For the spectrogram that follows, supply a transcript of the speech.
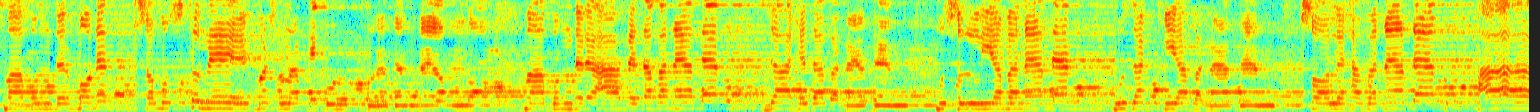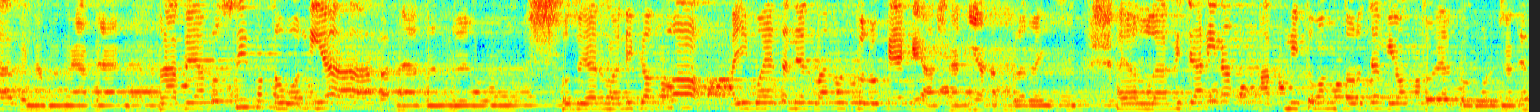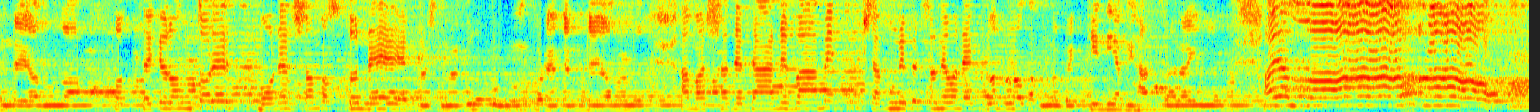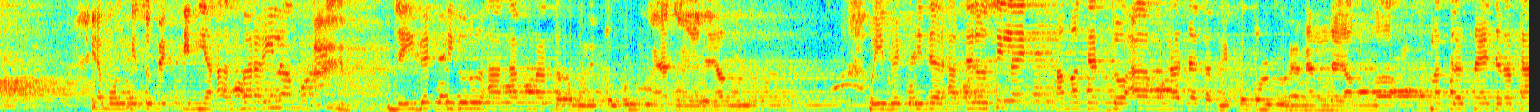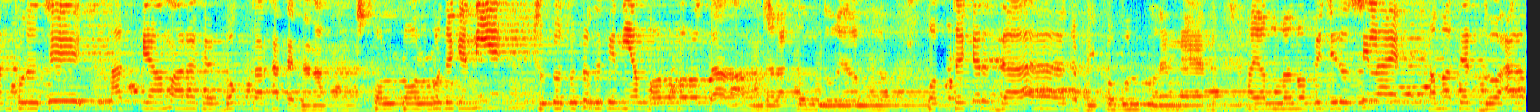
মা বোনদের মনের সমস্ত নেক বাসনা আপনি পূরণ করে দেন আল্লাহ। মা বোনদের আবেদা বানায়া দেন, জাহেদা বানায়া দেন, মুসল্লিয়া বানায়া দেন, মুজাক্কিয়া বানায়া দেন, সলেহা বানায়া দেন আবেলা বানায়া দেন, রাবেয়া বসরি মতো ওলিয়া বানায়া দেন ও দুয়ার মালিক আল্লাহ, এই ময়দানের মানুষগুলোকে একে আশা নিয়ে প্রত্যেকের অন্তরের মনের সমস্ত পূরণ করে দেন আমার সাথে ডানে বামে, সামনে পেছনে অনেক গণ্য গণ্য ব্যক্তি নিয়ে আমি হাত এমন কিছু ব্যক্তি নিয়ে হাত বাড়াইলাম, যেই ব্যক্তিগুলোর হাত আপনার দরবারে কবুল হয়ে যায় রে আল্লাহ। ওই ব্যক্তিদের হাতের ওসিলায় আমাদের দোয়া মোনাজাত আপনি কবুল করে নেন রে আল্লাহ। মাদ্রাসায় যারা দান করেছে, আজকে আমার আগের বক্তার হাতে যারা অল্প অল্প থেকে নিয়ে, ছোট ছোট থেকে নিয়ে বড় বড় দান যারা করল রে আল্লাহ, প্রত্যেকের দান আপনি কবুল করে নেন। আয় আল্লাহ নবীজির ওসিলায় আমাদের দোয়া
